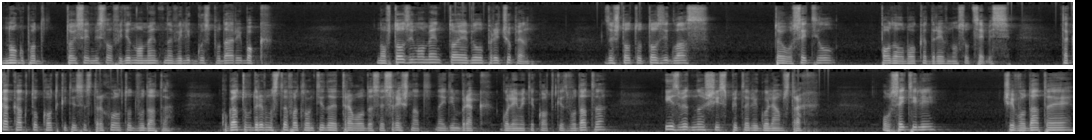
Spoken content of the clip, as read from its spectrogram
Много по той се е мислил в един момент на велик господар и Бог. Но в този момент той е бил пречупен, защото този глас той е усетил по-дълбока древност от себе си. Така както котките се страхуват от водата. Когато в древността в Атлантида е трябвало да се срещнат на един бряг големите котки с водата, изведнъж изпитали голям страх. Усетили, че водата е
